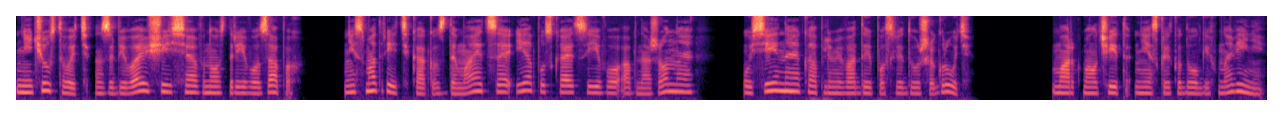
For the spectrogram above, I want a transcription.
Не чувствовать забивающийся в ноздри его запах. Не смотреть, как вздымается и опускается его обнаженная, усеянная каплями воды после душа грудь. Марк молчит несколько долгих мгновений.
